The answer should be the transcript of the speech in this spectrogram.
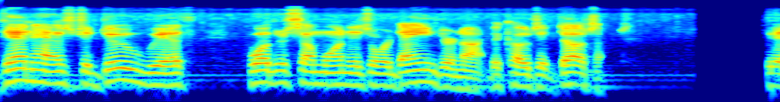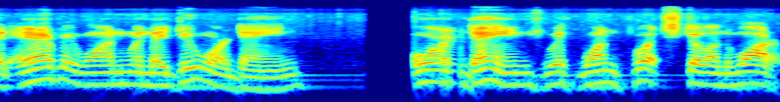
then has to do with whether someone is ordained or not, because it doesn't. That everyone, when they do ordain, ordains with one foot still in the water.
